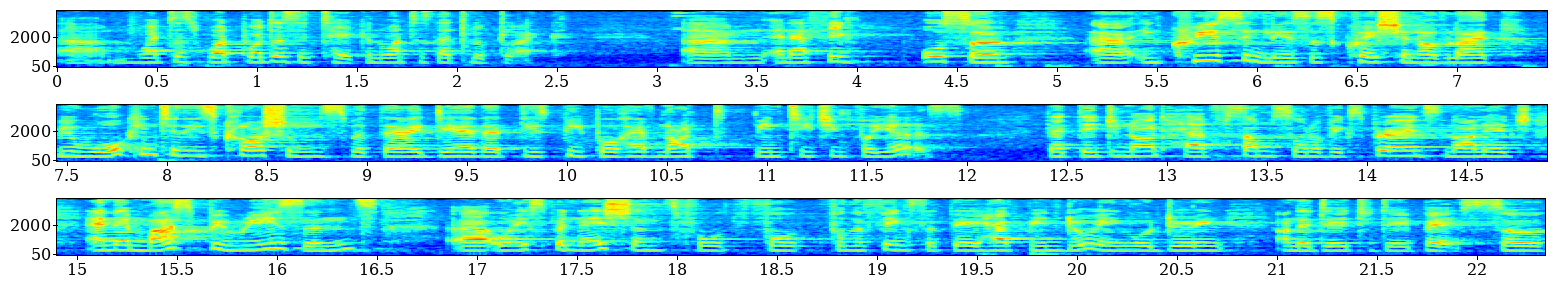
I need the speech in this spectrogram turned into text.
Um, what, does, what, what does it take and what does that look like? Um, and I think also uh, increasingly is this question of like, we walk into these classrooms with the idea that these people have not been teaching for years that they do not have some sort of experience, knowledge, and there must be reasons uh, or explanations for, for, for the things that they have been doing or doing on a day-to-day -day basis. So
